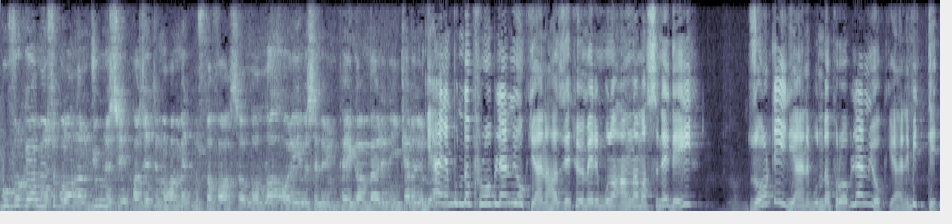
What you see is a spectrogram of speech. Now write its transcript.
Bu fırkaya mensup olanların cümlesi Hz. Muhammed Mustafa sallallahu aleyhi ve sellemin peygamberliğini inkar ediyor. Yani bunda problem yok. Yani Hazreti Ömer'in bunu anlaması ne değil? Zor değil yani. Bunda problem yok. Yani bitti.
